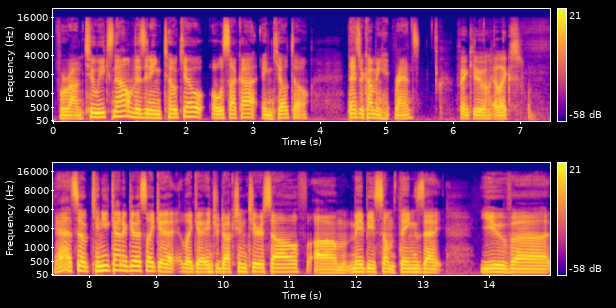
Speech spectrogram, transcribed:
for around two weeks now, visiting Tokyo, Osaka, and Kyoto. Thanks for coming, Franz. Thank you, Alex. Yeah, so can you kind of give us like a like an introduction to yourself? Um, maybe some things that you've uh,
